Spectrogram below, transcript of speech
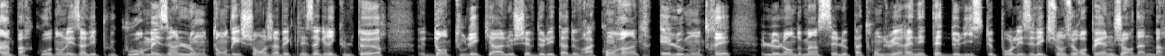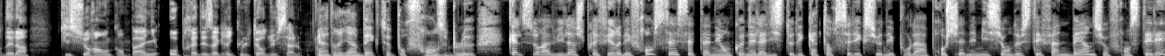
un parcours dans les allées plus courts, mais un long temps d'échange avec les agriculteurs. Dans tous les cas, le chef de l'État devra convaincre et le montrer. Le lendemain, c'est le patron du RN et tête de liste pour les élections européennes, Jordan Bardella, qui sera en campagne auprès des agriculteurs du salon. Adrien Becht pour France Bleu. Quel sera le village préféré des Français cette année? On connaît la liste des 14 sélectionnés pour la prochaine émission de Stéphane Bern sur France Télé.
